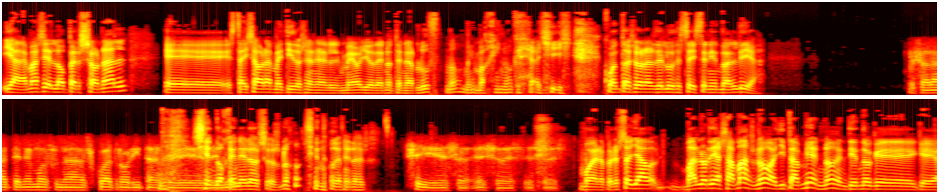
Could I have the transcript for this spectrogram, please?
Y además, en lo personal, eh, estáis ahora metidos en el meollo de no tener luz, ¿no? Me imagino que allí, ¿cuántas horas de luz estáis teniendo al día? Pues ahora tenemos unas cuatro horitas de... Siendo de luz. generosos, ¿no? Siendo generosos. Sí, eso, eso es, eso es. Bueno, pero eso ya van los días a más, ¿no? Allí también, ¿no? Entiendo que, que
